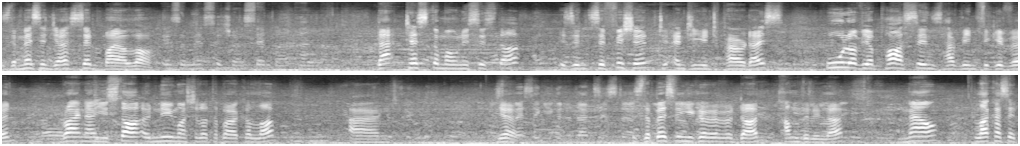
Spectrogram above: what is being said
is the messenger sent by Allah. is a messenger sent by Allah. That testimony, sister, is insufficient to enter you into paradise. All of your past sins have been forgiven. Right now, you start a new, mashallah, tabarakallah. And yeah, Best thing you could have done, sister. it's the best thing you could have ever done. Alhamdulillah. Now, like I said,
